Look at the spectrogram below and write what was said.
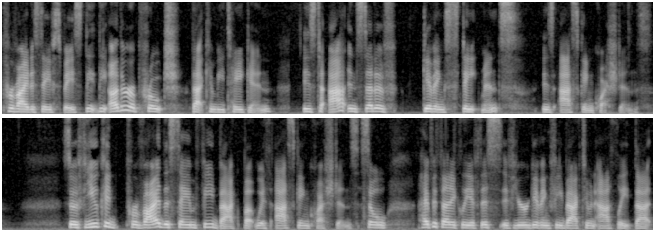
provide a safe space. The the other approach that can be taken is to add, instead of giving statements is asking questions. So if you could provide the same feedback but with asking questions. So hypothetically if this if you're giving feedback to an athlete that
